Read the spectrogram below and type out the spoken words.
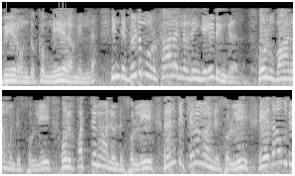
வேறொன்றுக்கும் நேரம் இல்லை இந்த விடுமுறை காலங்கள் நீங்க எடுங்க. ஒரு வாரம் என்று சொல்லி ஒரு பத்து நாள் என்று சொல்லி ரெண்டு கிழமை என்று சொல்லி ஏதாவது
